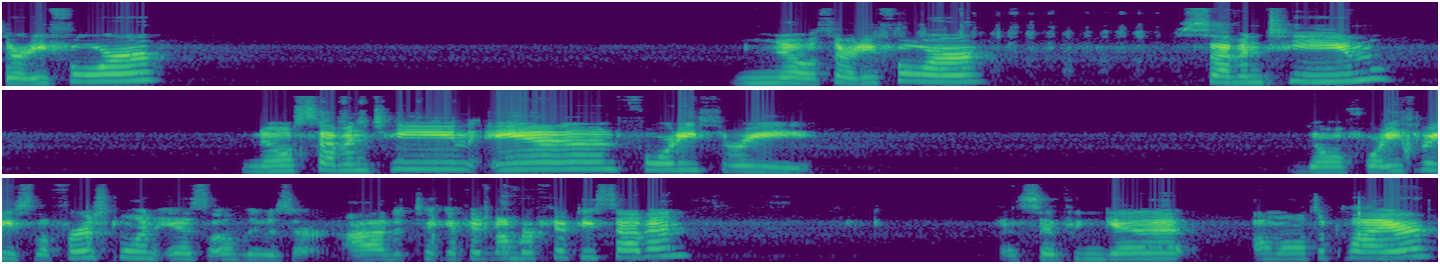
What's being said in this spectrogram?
34. No 34. 17. No 17. And 43. No 43. So the first one is a loser. On to ticket number 57. Let's see if we can get a multiplier.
